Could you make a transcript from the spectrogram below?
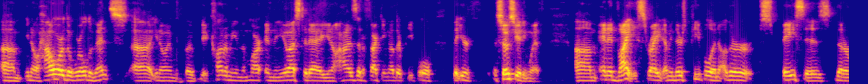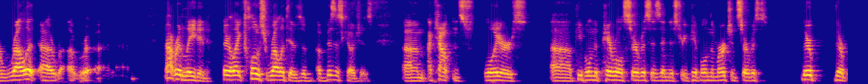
um, you know, how are the world events, uh, you know, in the, the, economy in the mar- in the U.S. today? You know, how is it affecting other people that you're associating with? Um, and advice, right? I mean, there's people in other spaces that are rel- uh, uh, uh, not related. They're like close relatives of, of business coaches, um, accountants, lawyers, uh, people in the payroll services industry, people in the merchant service. They're they're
